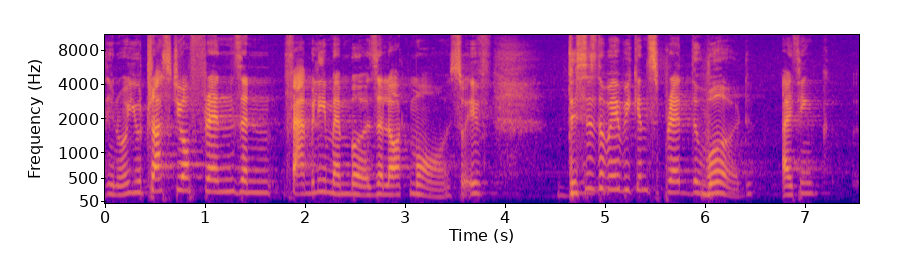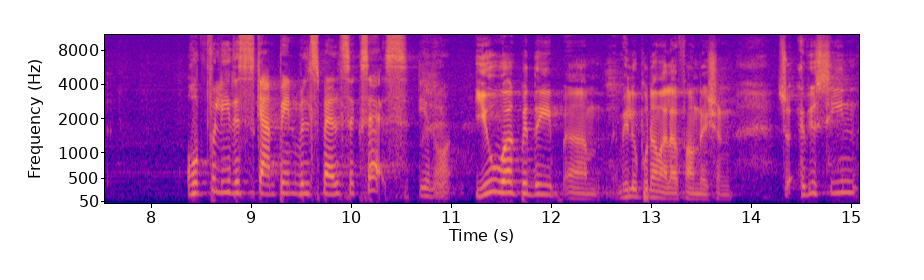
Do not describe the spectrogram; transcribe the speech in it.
You know, you trust your friends and family members a lot more. So if this is the way we can spread the word, I think hopefully this campaign will spell success, you know. you work with the um, Villoo Poonawalla Foundation so have you seen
